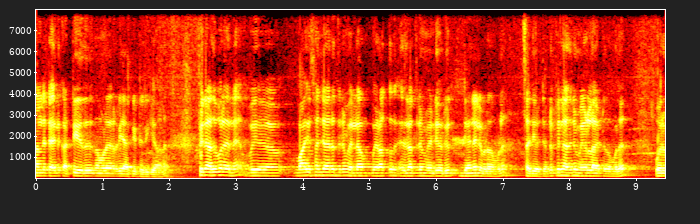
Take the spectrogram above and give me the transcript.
നല്ല ടൈൽ കട്ട് ചെയ്ത് നമ്മൾ റെഡിയാക്കിയിട്ടിരിക്കുകയാണ് പിന്നെ അതുപോലെ തന്നെ വായുസഞ്ചാരത്തിനും വായു സഞ്ചാരത്തിനും എല്ലാം വിളക്ക് എല്ലാത്തിനും വേണ്ടി ഒരു ജനൽ ഇവിടെ നമ്മൾ സജ്ജീകരിച്ചിട്ടുണ്ട്. പിന്നെ അതിന് മുകളിലായിട്ട് നമ്മൾ ഒരു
